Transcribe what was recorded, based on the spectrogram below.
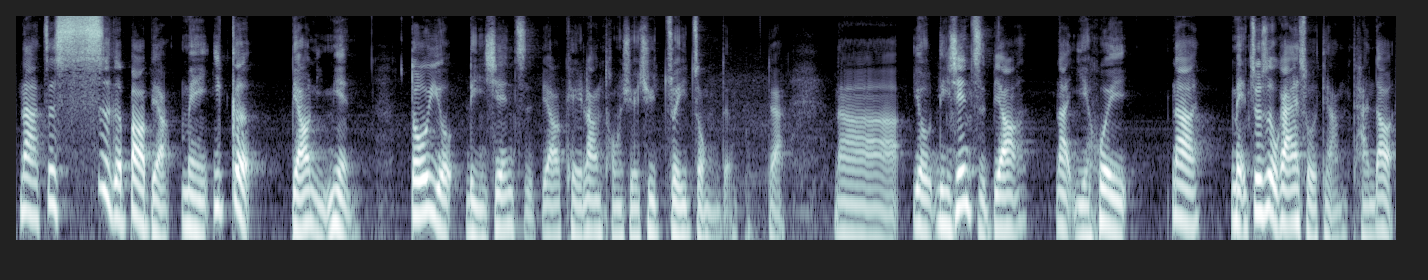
那这四个报表每一个表里面都有领先指标，可以让同学去追踪的，对吧？那有领先指标，那也会那。每就是我刚才所讲谈到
